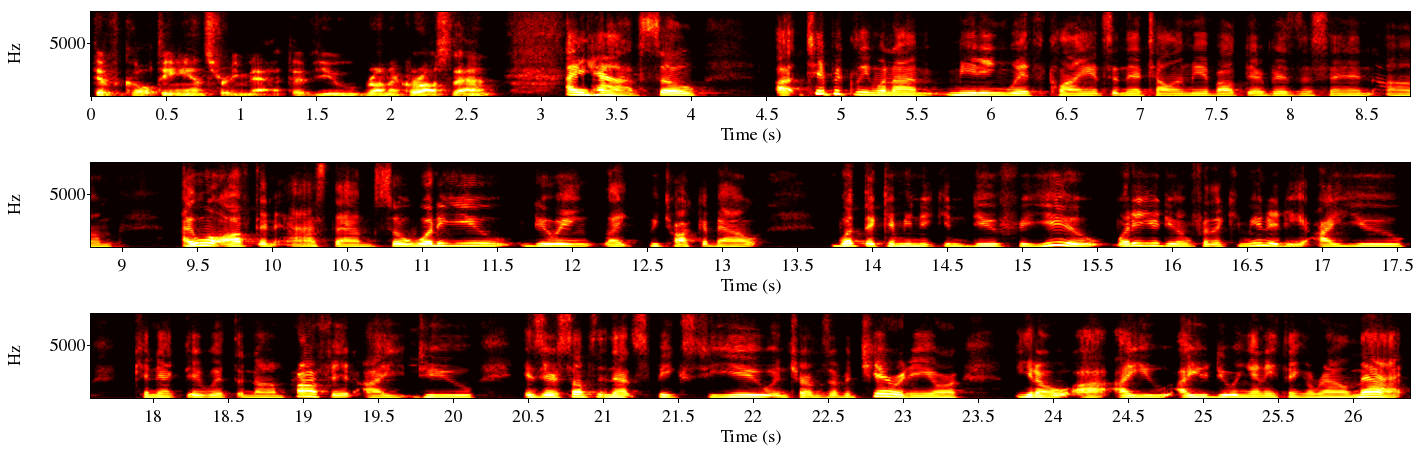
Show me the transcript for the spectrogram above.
difficulty answering that. Have you run across that? I have. So uh, typically, when I'm meeting with clients and they're telling me about their business and um, I will often ask them, so what are you doing? Like we talk about what the community can do for you. What are you doing for the community? Are you connected with the nonprofit? I do. Is there something that speaks to you in terms of a charity, or you know, uh, are you are you doing anything around that?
